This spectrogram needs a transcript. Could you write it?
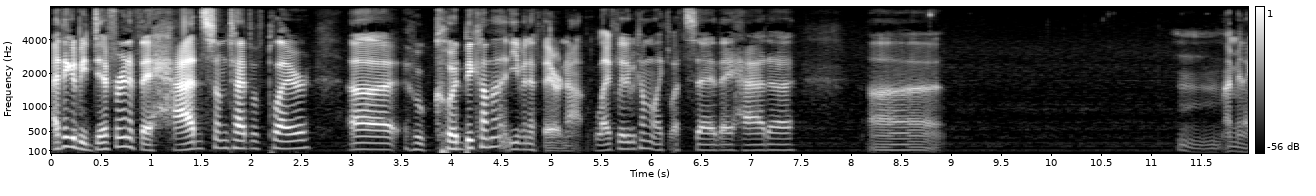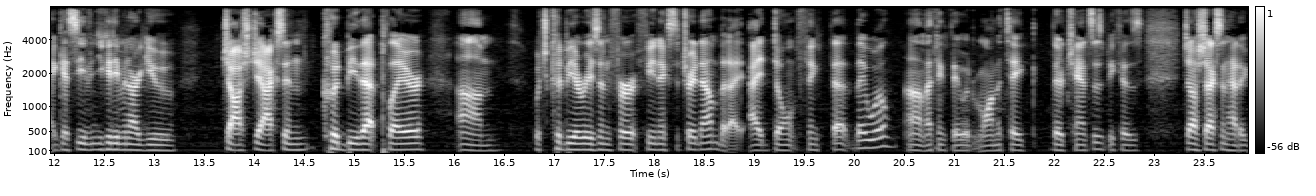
I think it'd be different if they had some type of player uh, who could become that, even if they are not likely to become. Like, let's say they had a. Uh, hmm, I mean, I guess even you could even argue Josh Jackson could be that player, um, which could be a reason for Phoenix to trade down. But I, I don't think that they will. Um, I think they would want to take their chances because Josh Jackson had a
